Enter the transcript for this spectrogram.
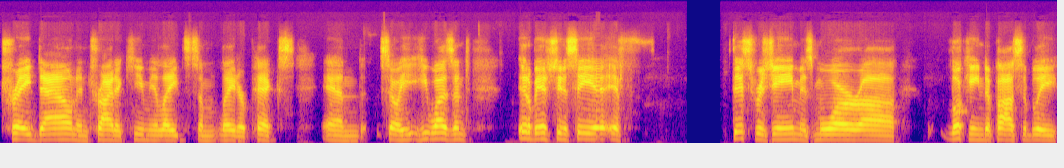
trade down and try to accumulate some later picks. And so he, he wasn't it'll be interesting to see if this regime is more uh, looking to possibly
